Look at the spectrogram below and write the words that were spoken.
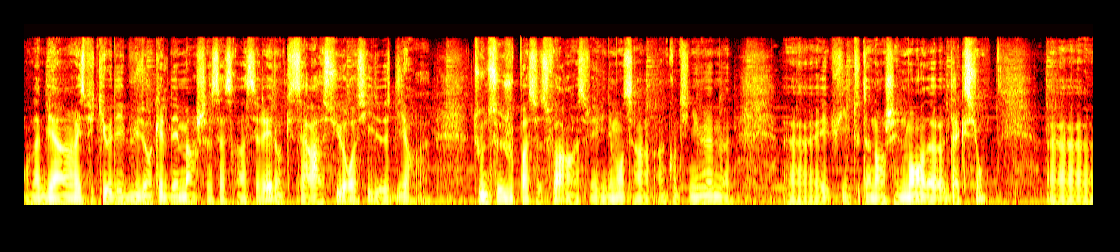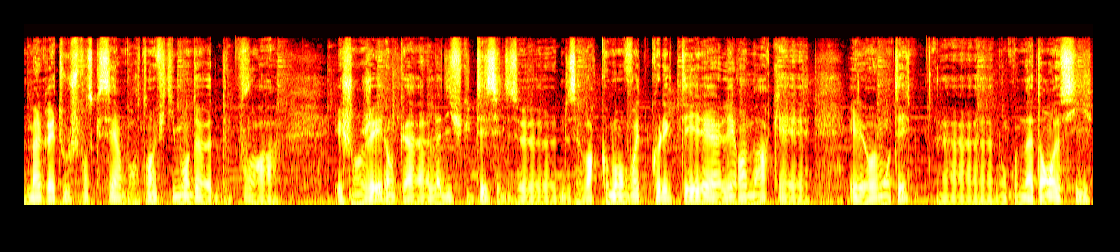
on, a bien expliqué au début dans quelle démarche ça serait inséré, donc ça rassure aussi de se dire euh, tout ne se joue pas ce soir, hein. évidemment c'est un, continuum euh, et puis tout un enchaînement d'actions. Euh, malgré tout, je pense que c'est important effectivement de, pouvoir échanger. Donc la difficulté c'est de, savoir comment vont être collectées les, remarques et, les remontées. donc on attend aussi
